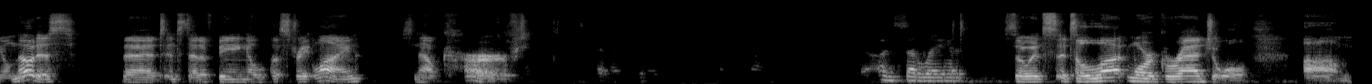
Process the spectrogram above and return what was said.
you'll notice that instead of being a, a straight line, it's now curved. and it's really Unsettling So it's it's a lot more gradual. Um,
